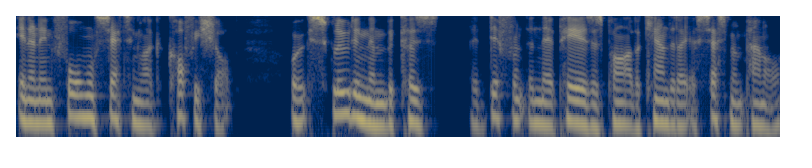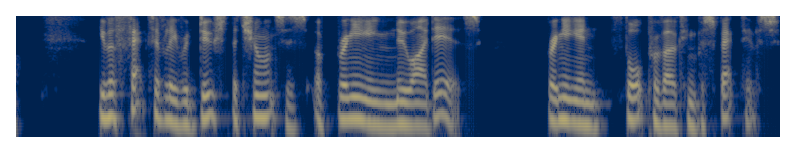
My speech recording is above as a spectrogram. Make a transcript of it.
in an informal setting like a coffee shop or excluding them because they're different than their peers as part of a candidate assessment panel, you've effectively reduced the chances of bringing in new ideas, bringing in thought provoking perspectives,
